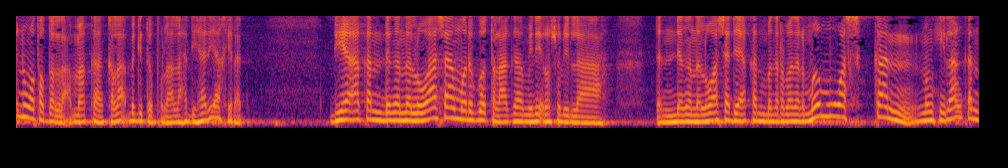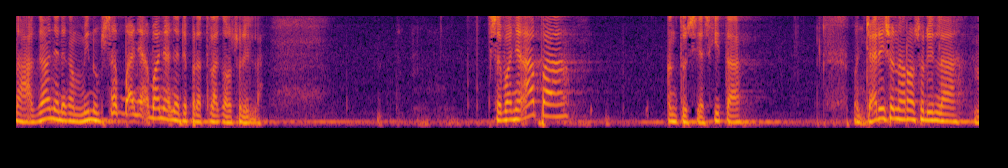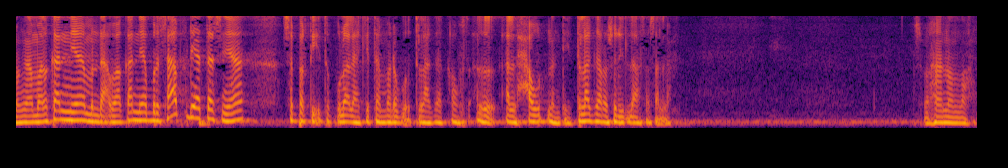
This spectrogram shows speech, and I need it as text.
maka kelak begitu pula lah di hari akhirat. Dia akan dengan leluasa meregut telaga milik Rasulullah. Dan dengan leluasa dia akan benar-benar memuaskan menghilangkan dahaganya dengan minum sebanyak-banyaknya daripada telaga Rasulullah. Sebanyak apa antusias kita mencari sunnah Rasulullah mengamalkannya mendakwakannya bersabar di atasnya seperti itu pula lah kita merebut telaga al-haud nanti, telaga Rasulullah SAW. Subhanallah.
